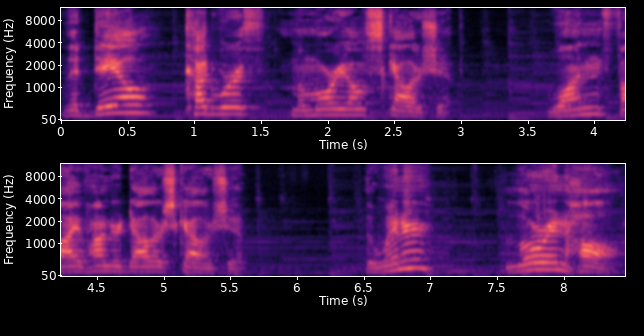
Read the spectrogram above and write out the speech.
The Dale Cudworth Memorial Scholarship One $500 scholarship. The winner, Lauren Hall.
